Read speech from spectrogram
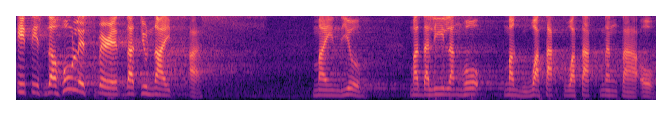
it is the Holy Spirit that unites us. Mind you, madali lang ho magwatak-watak ng tao.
